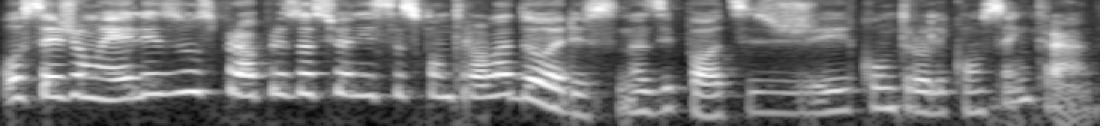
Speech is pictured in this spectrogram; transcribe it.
ou sejam eles os próprios acionistas controladores, nas hipóteses de controle concentrado.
